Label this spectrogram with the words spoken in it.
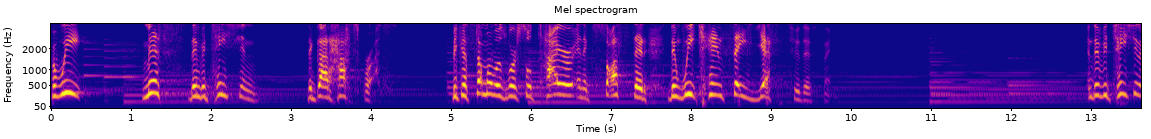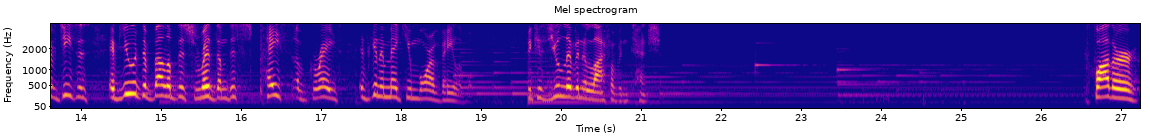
But we miss the invitation that God has for us. Because some of us were so tired and exhausted that we can't say yes to this thing. And the invitation of Jesus, if you develop this rhythm, this pace of grace, is gonna make you more available because you live in a life of intention. The father,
